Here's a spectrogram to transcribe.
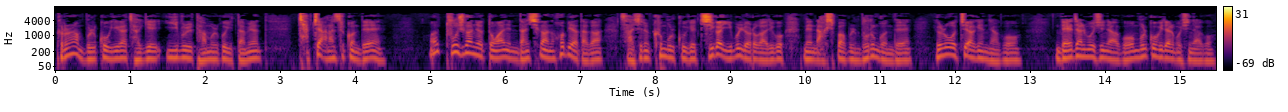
그러나 물고기가 자기의 입을 다물고 있다면 잡지 않았을 건데 어, 두 시간여 동안 난 시간 허비하다가 사실은 그 물고기가 지가 입을 열어가지고 내 낚시밥을 물은 건데 이걸 어찌하겠냐고 내 잘못이냐고 물고기 잘못이냐고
